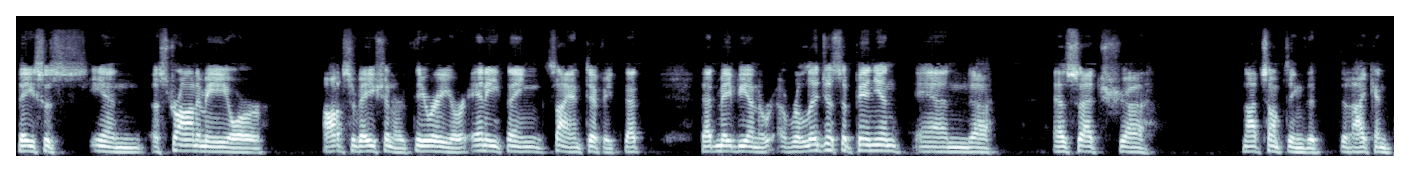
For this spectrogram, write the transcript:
basis in astronomy or observation or theory or anything scientific. That that may be an, a religious opinion, and uh, as such, uh, not something that that I can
